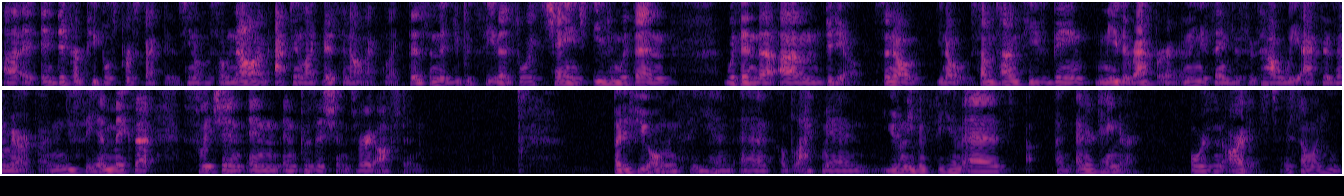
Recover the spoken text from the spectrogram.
uh, in different people's perspectives. You know, so now I'm acting like this and I'm acting like this, and that you could see that voice change even within within the um, video. So no, you know, sometimes he's being me the rapper, and then he's saying this is how we act as America, and then you see him make that switch in in, in positions very often. But if you only see him as a black man, you don't even see him as an entertainer or as an artist, as someone who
